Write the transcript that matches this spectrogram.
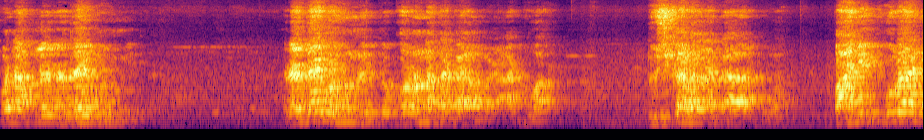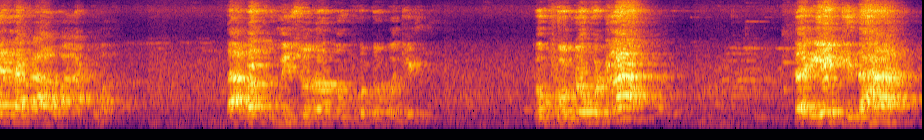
पण आपलं हृदय भरून येतं. हृदय भरून येतो. कोरोनाचा काळ आठवा. दुष्काळाचा काळ आठवा. पाणी पूर आलेला काळ आठवा. दादा तुम्ही सुद्धा तो फोटो बघितला. तो फोटो कुठला? तर एक गिधाड.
